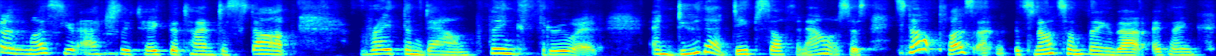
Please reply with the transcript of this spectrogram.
unless you actually take the time to stop write them down, think through it, and do that deep self analysis. It's not pleasant. It's not something that I think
